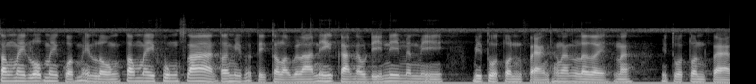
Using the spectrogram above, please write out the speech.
ต้องไม่โลภไม่กดไม่หลง ต้องไม่ฟุ้งซ่านต้องมีสติตลอดเวลานี่การเอาดีนี่มันมีมีตัวตนแฝงทั้งนั้นเลยนะมีตัวตนแฝง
